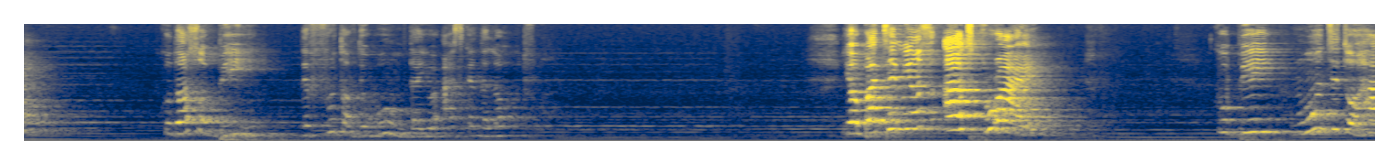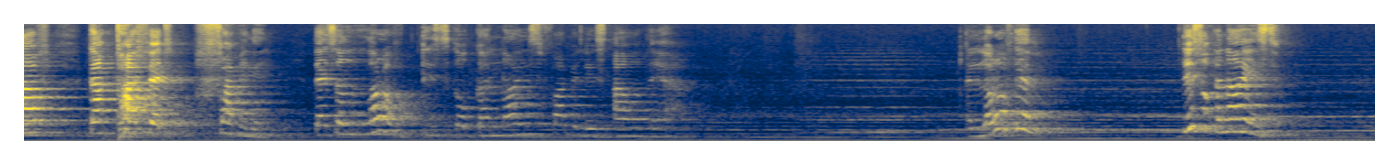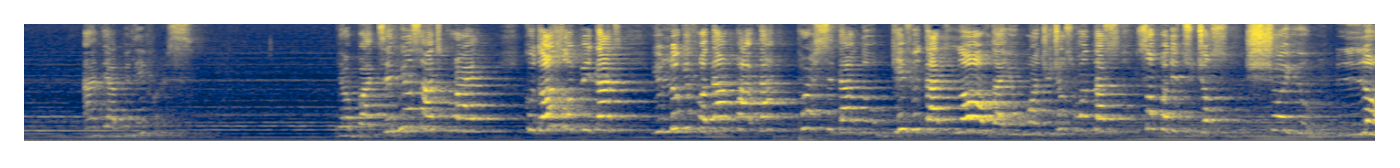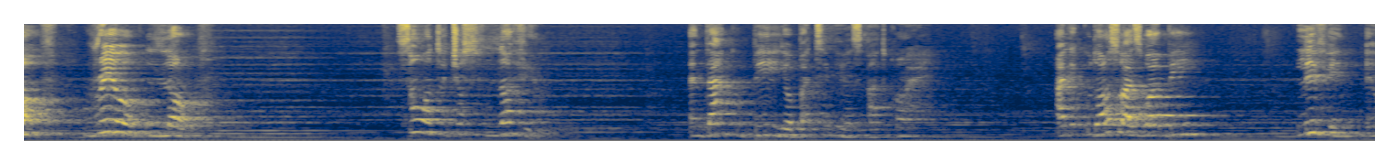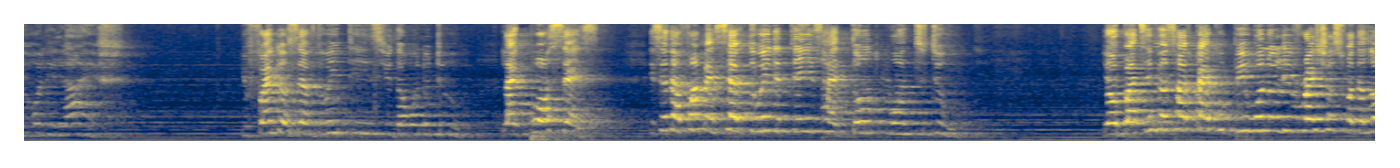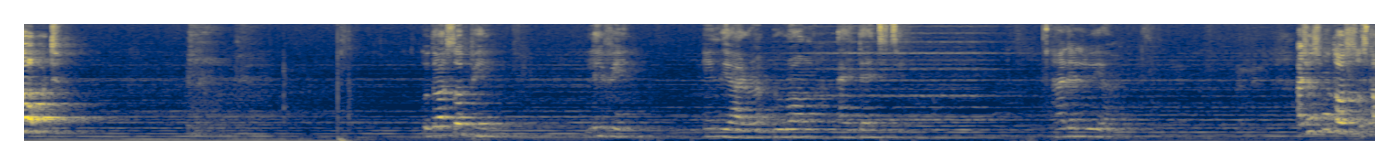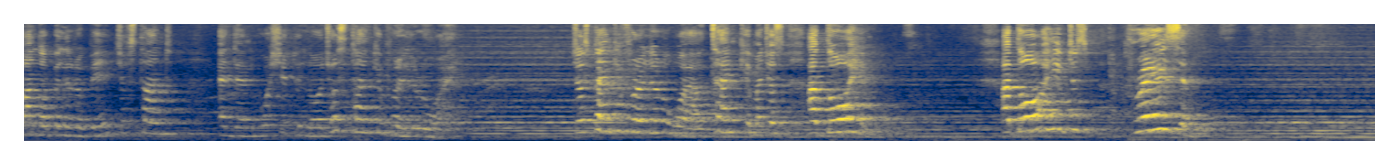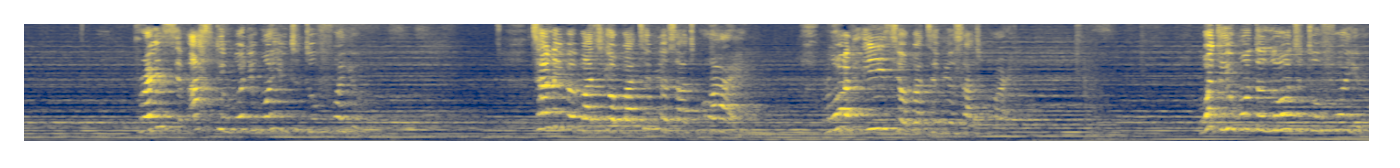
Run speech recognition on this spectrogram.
could also be the fruit of the womb that you're asking the Lord for. Your Bartimaeus outcry could be wanting to have that perfect family, There's a lot of disorganized families out there. A lot of them disorganized and they are believers. Your Bartimaeus outcry could also be that you're looking for that part, that person that will give you that love that you want. You just want that somebody to just show you love, real love. Someone to just love you. And that could be your Bartimaeus outcry. And it could also as well be living a holy life. You find yourself doing things you don't want to do. Like Paul says, he said, I find myself doing the things I don't want to do. Your Bartimaeus outcry could be one to live righteous for the Lord. Could also be living in their wrong identity. Hallelujah. I just want us to stand up a little bit. Just stand and then worship the Lord. Just thank Him for a little while. Just thank Him for a little while. Thank Him. I just adore Him. Adore Him. Just praise Him. Praise Him. Ask Him what you want Him to do for you. Tell Him about your Bartimaeus outcry. What is your Bartimaeus outcry? What do you want the Lord to do for you?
